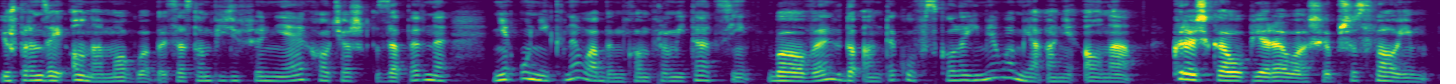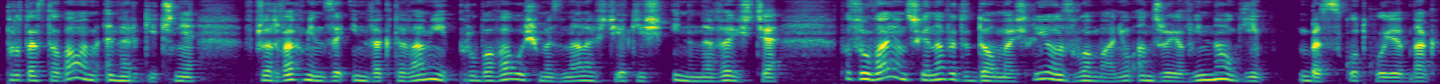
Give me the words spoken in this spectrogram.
Już prędzej ona mogłaby zastąpić mnie, chociaż zapewne nie uniknęłabym kompromitacji, bo węch do antyków z kolei miałam ja, a nie ona. Kryśka upierała się przy swoim. Protestowałam energicznie. W przerwach między inwektywami próbowałyśmy znaleźć jakieś inne wyjście, posuwając się nawet do myśli o złamaniu Andrzejowi nogi. Bez skutku jednak.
